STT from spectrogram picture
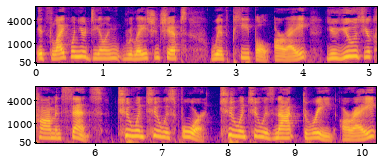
it's like when you're dealing relationships with people. All right, you use your common sense. Two and two is four. Two and two is not three, all right?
